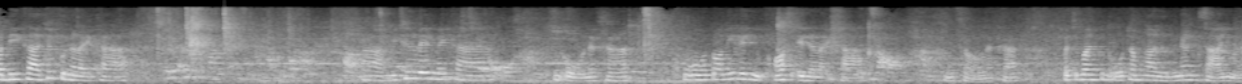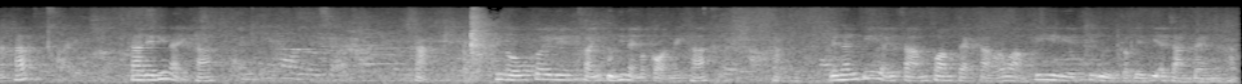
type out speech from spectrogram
วัสดีค่ะ ชื่อคุณอะไรคะค่ะมีชื่อเล่นไหมคะคุณโอนะคะคุณโอตอนนี้เรียนอยู่คอร์สเอ็นอะไรคะสองค่ะสองนะคะ ปัจจุบันคุณโอทำงานหรือเป็นนักศึกษาอยู่นะคะ การเรียนที่ไหนคะค่ะคุณโอเคยเรียนภาษาญี่ปุ่นที่ไหนมาก่อนไหมคะค่ะดังนั้นพี่อยากจะถามความแตกต่างระหว่างที่เรียนที่อื่นกับเรียนที่อาจารย์แบงค์นะคะ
